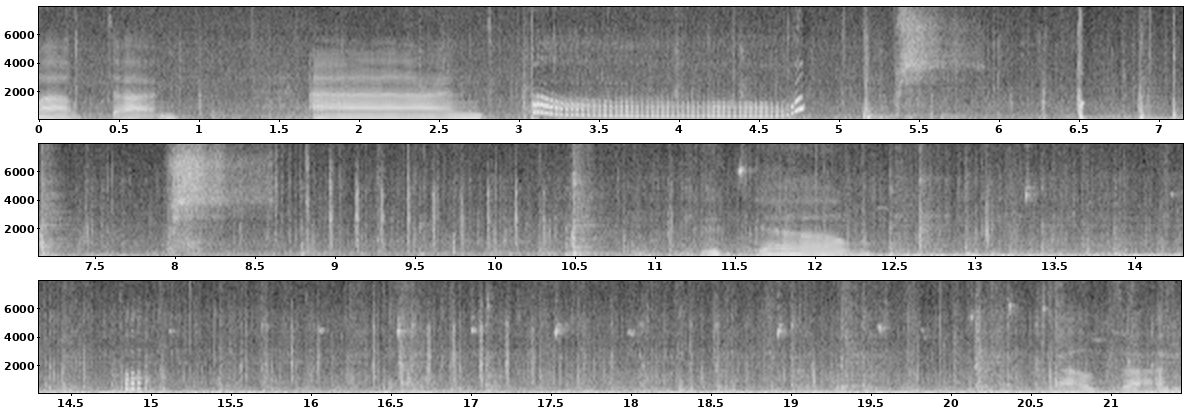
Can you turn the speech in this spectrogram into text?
Well done. And good girl. Well done.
